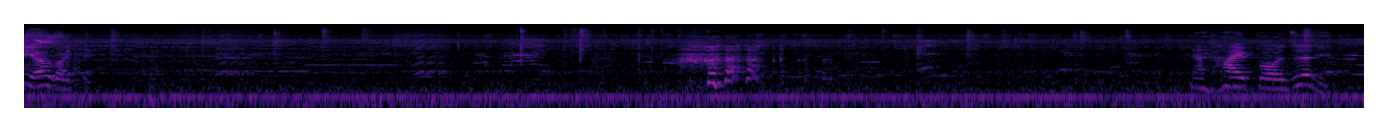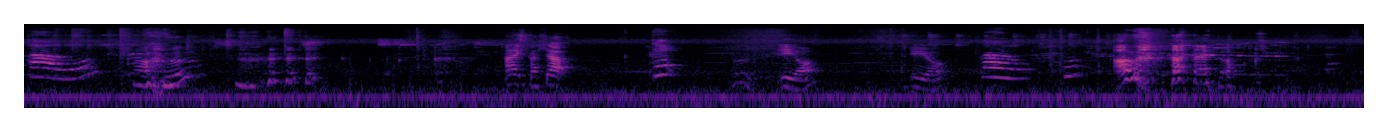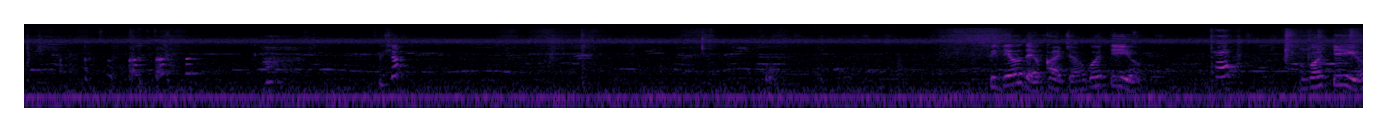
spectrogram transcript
いいよ動いて。はいポーズね。あう はいカシャ。うんいいよ。いいよ。危ないよよいしょビデオだよかいちゃん。動いていいよ。動いていいよ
